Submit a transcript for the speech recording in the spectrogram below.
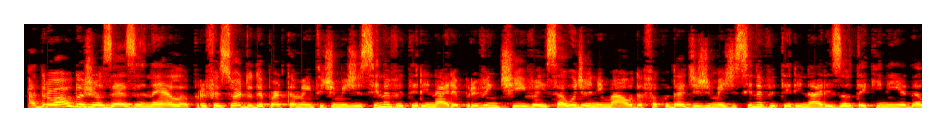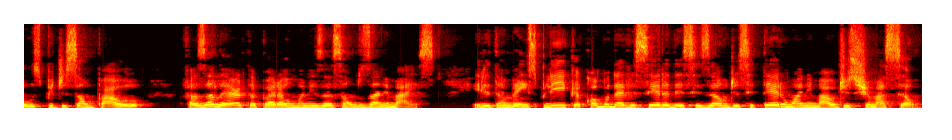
Adroaldo José Zanella, professor do Departamento de Medicina Veterinária Preventiva e Saúde Animal da Faculdade de Medicina Veterinária e Zootecnia da USP de São Paulo, faz alerta para a humanização dos animais. Ele também explica como deve ser a decisão de se ter um animal de estimação.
